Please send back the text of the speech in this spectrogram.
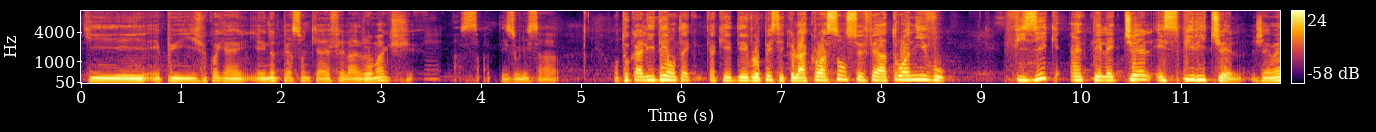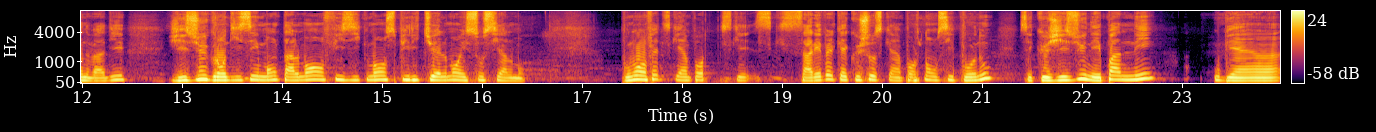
Qui, et puis, je crois qu'il y, a une autre personne qui avait fait la remarque. Ah, désolé, ça. En tout cas, l'idée qui est développée, c'est que la croissance se fait à trois niveaux physique, intellectuel et spirituel. J'aime va dire Jésus grandissait mentalement, physiquement, spirituellement et socialement pour moi, en fait, ce qui importe, ce qui ça révèle quelque chose qui est important aussi pour nous, c'est que Jésus n'est pas né ou bien euh,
